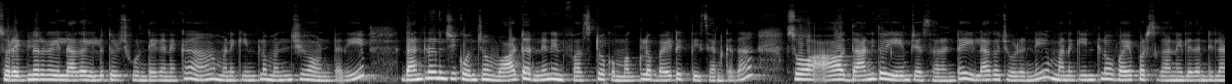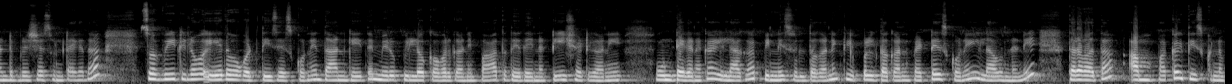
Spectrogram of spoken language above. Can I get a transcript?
సో రెగ్యులర్గా ఇలాగా ఇల్లు తుడుచుకుంటే కనుక మనకి ఇంట్లో మంచిగా ఉంటుంది. దాంట్లో నుంచి కొంచెం వాటర్ని నేను ఫస్ట్ ఫస్ట్ ఒక మగ్గులో బయటకు తీసాను కదా. సో ఆ దానితో ఏం చేస్తారంటే ఇలాగ చూడండి మనకి ఇంట్లో వైపర్స్ కానీ లేదంటే ఇలాంటి బ్రషెస్ ఉంటాయి కదా. సో వీటిలో ఏదో ఒకటి తీసేసుకొని దానికైతే మీరు పిల్లో కవర్ కానీ పాతది ఏదైనా టీ షర్ట్ కానీ ఉంటే కనుక ఇలాగ పిన్నిసులతో కానీ క్లిప్పులతో కానీ పెట్టేసుకొని ఇలా ఉండండి. తర్వాత ఆ పక్కకి తీసుకున్న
